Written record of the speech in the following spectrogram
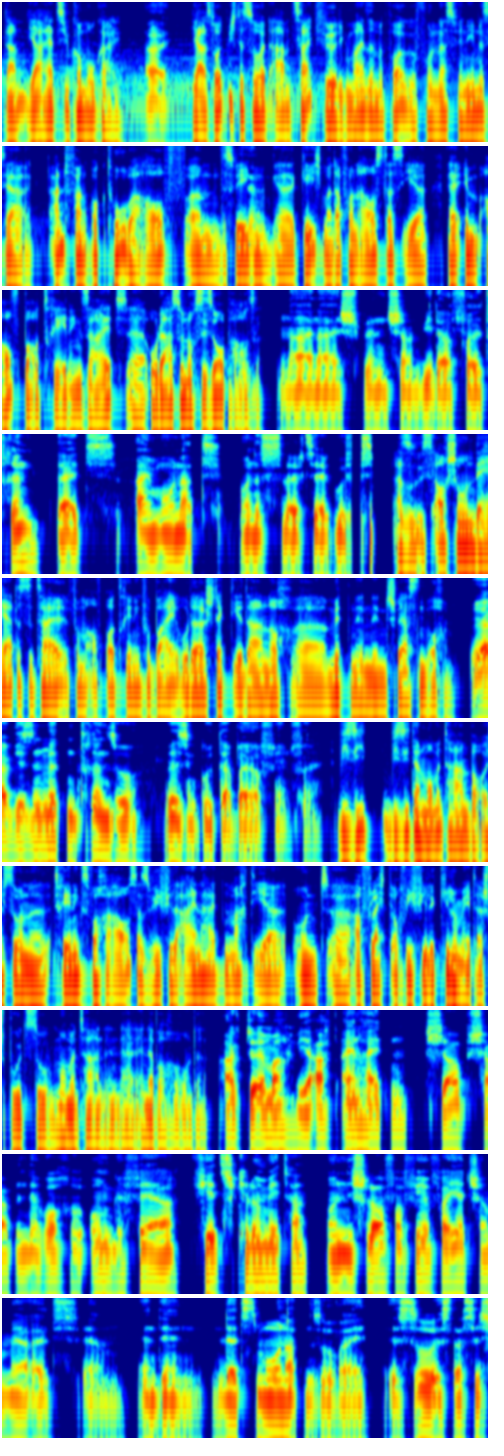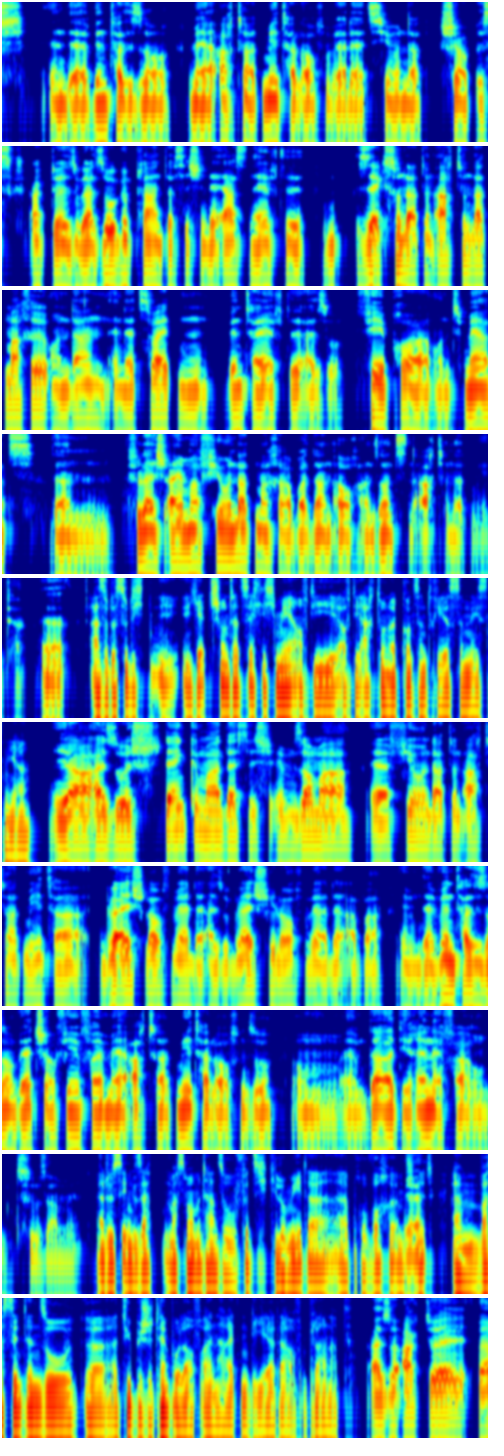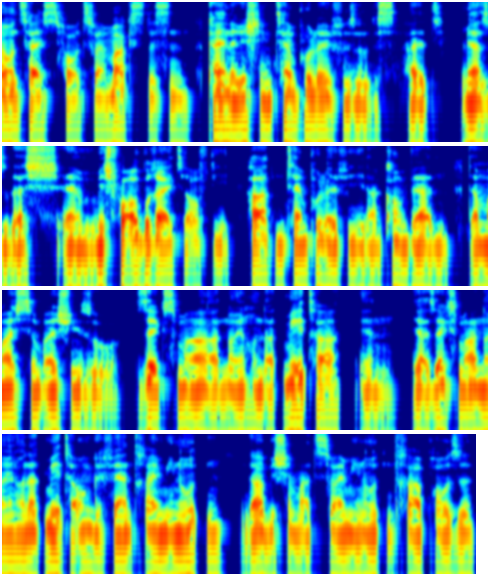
Dann, ja, herzlich willkommen, Okay. Hi. Ja, es freut mich, dass du heute Abend Zeit für die gemeinsame Folge gefunden hast. Wir nehmen das ja Anfang Oktober auf. Ähm, deswegen äh, gehe ich mal davon aus, dass ihr äh, im Aufbautraining seid. Äh, oder hast du noch Saisonpause? Nein, nein, ich bin schon wieder voll drin seit einem Monat und es läuft sehr gut. Also ist auch schon der härteste Teil vom Aufbautraining vorbei oder steckt ihr da noch äh, mitten in den schwersten Wochen? Ja, wir sind mittendrin so. Wir sind gut dabei auf jeden Fall. Wie sieht, wie sieht dann momentan bei euch so eine Trainingswoche aus? Also wie viele Einheiten macht ihr und äh, auch vielleicht auch wie viele Kilometer spulst du momentan in der, in der Woche runter? Aktuell machen wir acht Einheiten. Ich glaube, ich habe in der Woche ungefähr 40 Kilometer und ich laufe auf jeden Fall jetzt schon mehr als ähm, in den letzten Monaten so, weil es so ist, dass ich in der Wintersaison mehr 800 Meter laufen werde als 400. Ich habe es aktuell sogar so geplant, dass ich in der ersten Hälfte 600 und 800 mache und dann in der zweiten Winterhälfte, also Februar und März, dann vielleicht einmal 400 mache, aber dann auch ansonsten 800 Meter. Ja. Also, dass du dich jetzt schon tatsächlich mehr auf die, auf die 800 konzentrierst im nächsten Jahr? Ja, also ich denke mal, dass ich im Sommer äh, 400 und 800 Meter gleich laufen werde, also gleich viel laufen werde, aber in der Wintersaison werde ich auf jeden Fall mehr 800 Meter laufen, so, um ähm, da die Rennerfahrung zu sammeln. Ja, du hast eben gesagt, machst momentan so 40 Kilometer äh, pro Woche im Ja. Schnitt. Ähm, was sind denn so äh, typische Tempolaufeinheiten, die ihr da auf dem Plan habt? Also aktuell bei uns heißt V2 Max, das sind keine richtigen Tempoläufe, so das halt mehr so, dass ich ähm, mich vorbereite auf die harten Tempoläufe, die dann kommen werden. Da mache ich zum Beispiel so 6 mal 900 Meter in ja 6 mal 900 Meter ungefähr in drei Minuten. Da habe ich immer zwei Minuten Trabpause.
